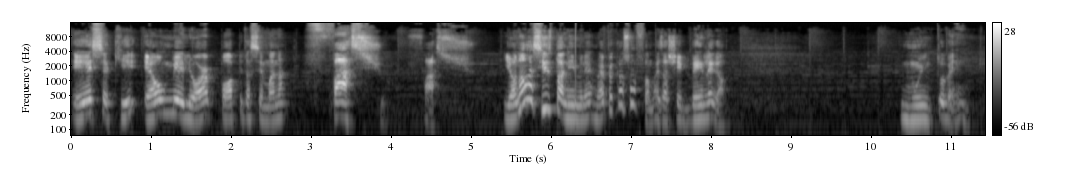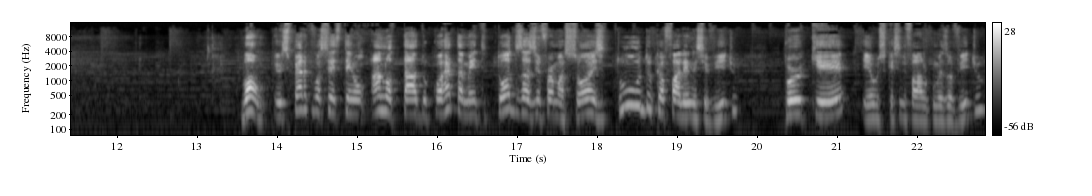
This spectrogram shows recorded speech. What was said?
esse aqui é o melhor pop da semana fácil. Fácil. E eu não assisto anime, né? Não é porque eu sou fã, mas achei bem legal. Muito bem. Bom, eu espero que vocês tenham anotado corretamente todas as informações tudo que eu falei nesse vídeo, porque eu esqueci de falar no começo do vídeo,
